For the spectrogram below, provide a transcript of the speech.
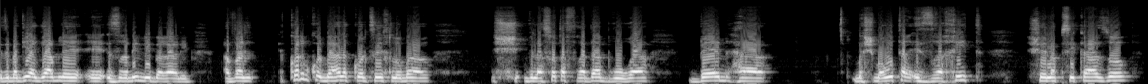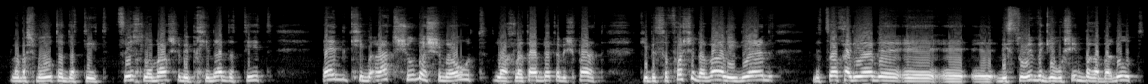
וזה מגיע גם לזרמים ליברליים. אבל קודם כל, מעל הכל צריך לומר, ולעשות הפרדה ברורה בין המשמעות האזרחית של הפסיקה הזו למשמעות הדתית. צריך לומר שמבחינה דתית אין כמעט שום משמעות להחלטת בית המשפט, כי בסופו של דבר לעניין, לצורך העניין אה, אה, אה, נישואים וגירושים ברבנות,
